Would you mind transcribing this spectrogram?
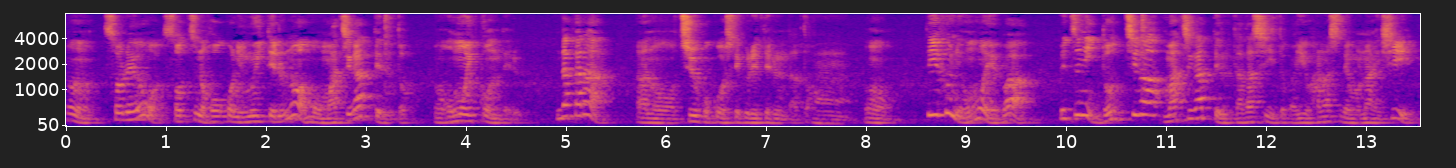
うん、それをそっちの方向に向いてるのはもう間違ってると思い込んでる。だからあの忠告をしてくれてるんだと。あ、うん。うん、っていうふうに思えば別にどっちが間違ってる正しいとかいう話でもないし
